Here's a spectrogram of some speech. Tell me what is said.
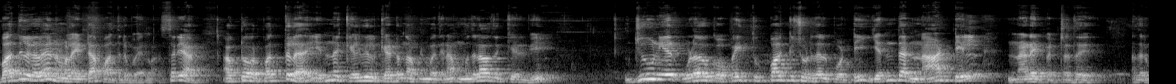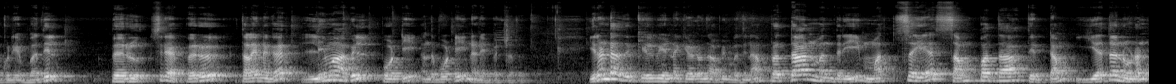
பதில்களை நம்ம லைட்டாக பார்த்துட்டு போயிடலாம். சரியா? அக்டோபர் பத்தில் என்ன கேள்விகள் கேட்டிருந்தோம் அப்படின்னு பார்த்தீங்கன்னா முதலாவது கேள்வி ஜூனியர் உலகக்கோப்பை துப்பாக்கி சுடுதல் போட்டி எந்த நாட்டில் நடைபெற்றது? அதற்குரிய பதில் பெரு. சரியா? பெரு தலைநகர் லிமாவில் போட்டி அந்த போட்டி நடைபெற்றது. இரண்டாவது கேள்வி என்ன கேட்டிருந்தோம் அப்படின்னு பார்த்தீங்கன்னா பிரதான் மந்திரி மத்சய சம்பதா திட்டம் எதனுடன்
